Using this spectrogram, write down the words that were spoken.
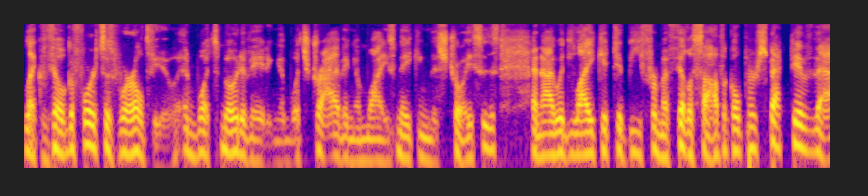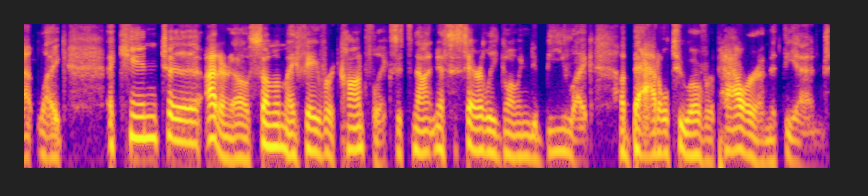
like Vilgefortz's worldview and what's motivating him, what's driving him, why he's making these choices. And I would like it to be from a philosophical perspective that like akin to, I don't know, some of my favorite conflicts. It's not necessarily necessarily going to be like a battle to overpower him at the end,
